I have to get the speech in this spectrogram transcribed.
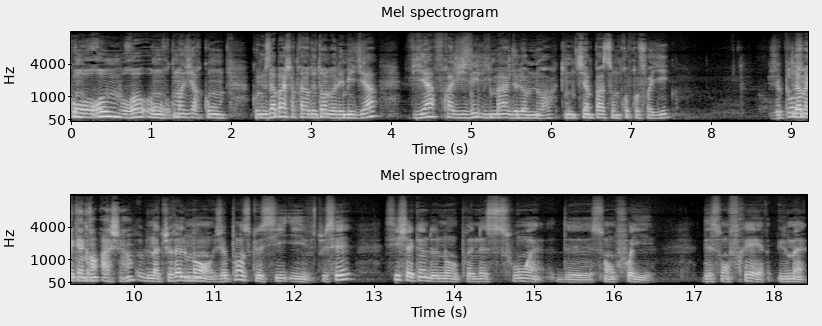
qu'on comment dire, qu'on qu'on nous abâche à travers de temps dans les médias, vient fragiliser l'image de l'homme noir qui ne tient pas son propre foyer? L'homme avec un grand H, hein Naturellement, Mm. je pense que si Yves, tu sais, si chacun de nous prenait soin de son foyer, de son frère humain,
